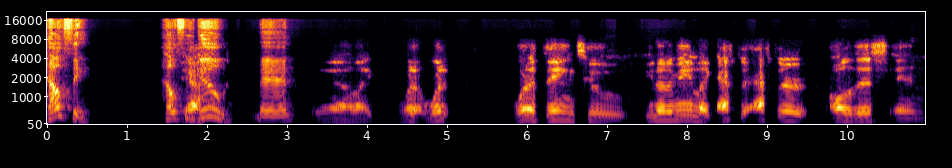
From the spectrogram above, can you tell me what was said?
healthy, healthy Yeah. dude, man. yeah, like what a- what what a thing to you know what I mean? Like after after all of this and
